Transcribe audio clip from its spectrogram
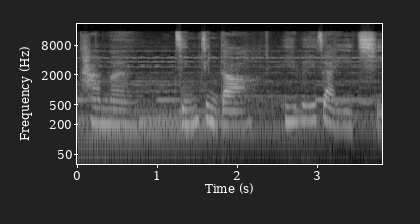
他们紧紧地依偎在一起。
